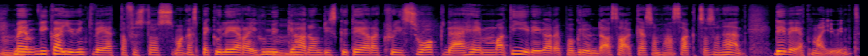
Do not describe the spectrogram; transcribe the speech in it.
Mm. Men vi kan ju inte veta förstås, man kan spekulera i hur mycket mm. har de diskuterat Chris Rock där hemma tidigare på grund av saker som har sagts och sånt här. Det vet man ju inte.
